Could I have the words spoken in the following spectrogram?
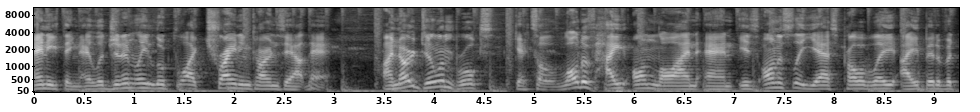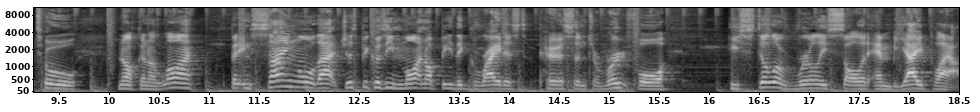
anything. They legitimately looked like training cones out there. I know Dillon Brooks gets a lot of hate online and is honestly, yes, probably a bit of a tool, not gonna lie. But in saying all that, just because he might not be the greatest person to root for, he's still a really solid NBA player.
